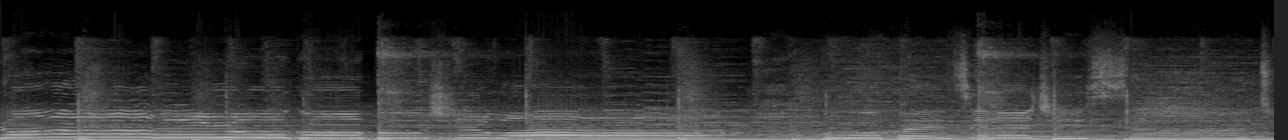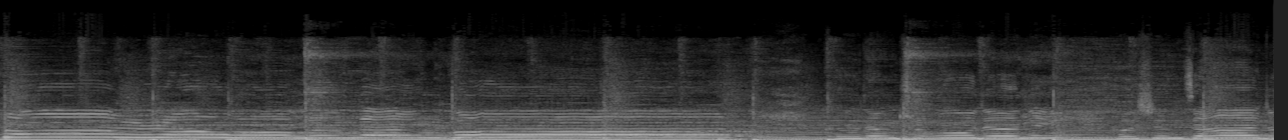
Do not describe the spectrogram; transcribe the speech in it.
弱。如果不是我，不会自己洒脱，让我们难过。可当初的你和现在的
